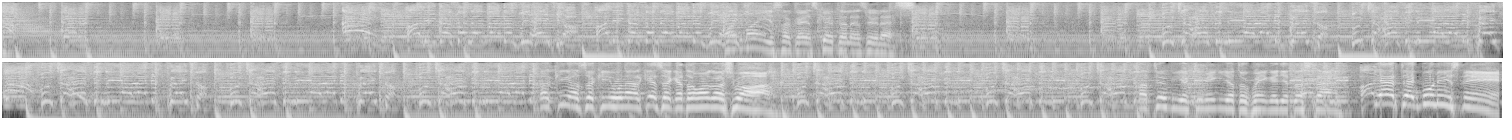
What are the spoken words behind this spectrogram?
Hogy mai éjszaka ez kötelező lesz. Na ki az, aki jól áll kezeket a magasba? A többiek, ti még igyatok még egyet, aztán gyertek bulizni!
